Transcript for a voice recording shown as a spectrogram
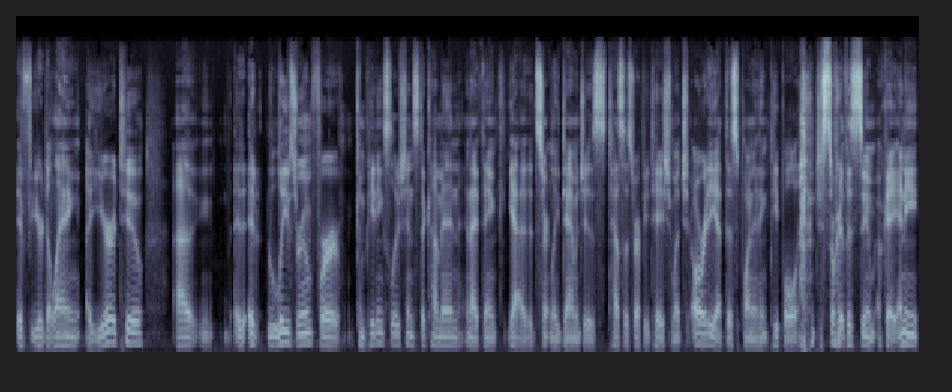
if you're delaying a year or two, uh, it, it, leaves room for competing solutions to come in. And I think, yeah, it certainly damages Tesla's reputation, which already at this point, I think people just sort of assume, okay, any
